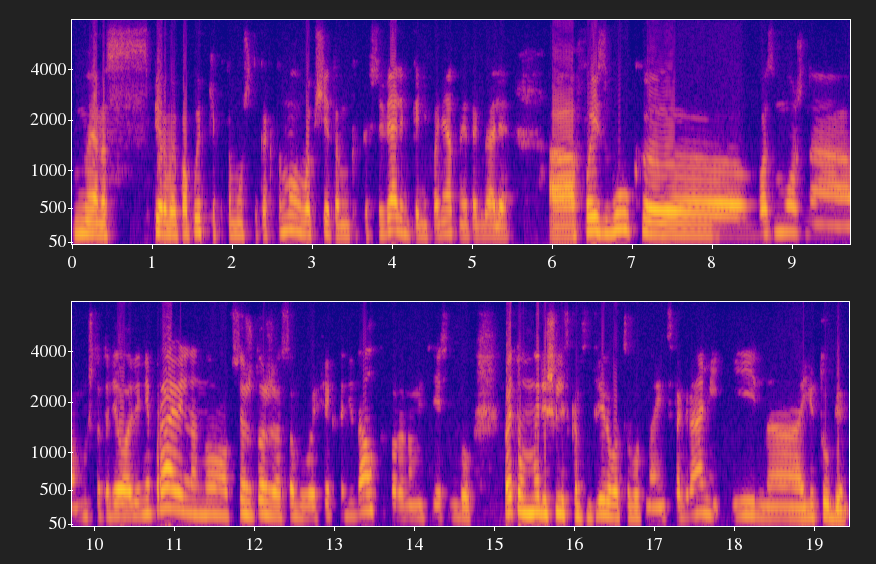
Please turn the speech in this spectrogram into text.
наверное, с первой попытки, потому что как-то, ну, вообще там как-то все вяленько, непонятно и так далее. А Facebook, э, возможно, мы что-то делали неправильно, но все же тоже особого эффекта не дал, который нам интересен был. Поэтому мы решили сконцентрироваться вот на Инстаграме и на Ютубе.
